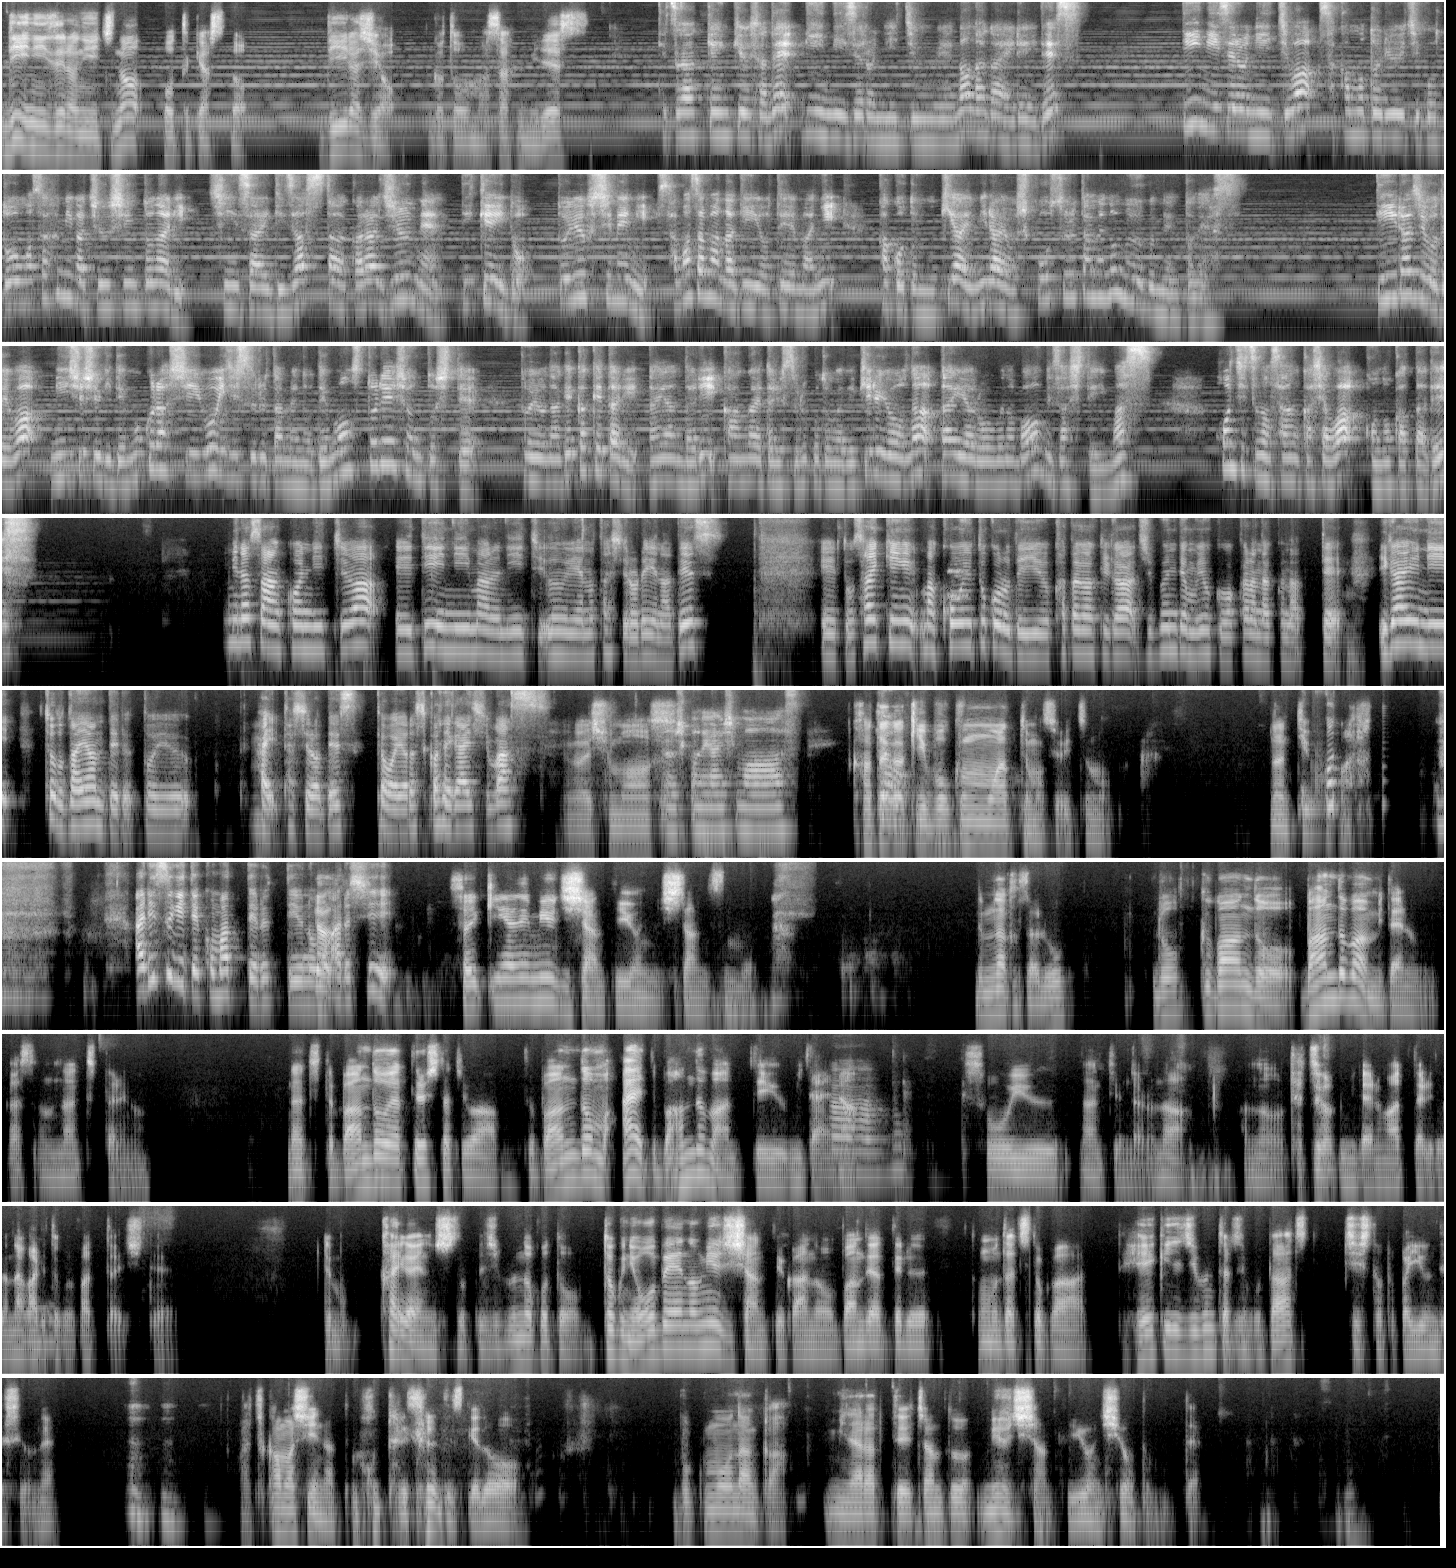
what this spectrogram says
D2021 のポッドキャスト。D ラジオ。後藤正文です。哲学研究者で D2021 運営の永井玲です。D2021 は坂本龍一後藤正文が中心となり震災ディザスターから10年ディケイドという節目にさまざまな D をテーマに過去と向き合い未来を志向するためのムーブメントです。D ラジオでは民主主義デモクラシーを維持するためのデモンストレーションとして問いを投げかけたり悩んだり考えたりすることができるようなダイアローグの場を目指しています本日の参加者はこの方です皆さん、こんにちは。えー D2021 運営の田代玲奈です。えー、と最近、まあ、こういうところでいう肩書きが自分でもよくわからなくなって、うん意外にちょっと悩んでるという、うんはい、田代です。今日はよろしくお願いします。お願いしますよろし。くお願いします肩書き僕も待ってますよ、いつも。なんていうのかな。ありすぎて困ってるっていうのもあるし、最近はね、ミュージシャンっていうようにしたんです、もう。でもなんかさ、ロロックバンド、バンドマンみたいなのが、そのなんつったらいいの？なんつったらバンドをやってる人たちは、バンドも、あえてバンドマンっていうみたいな、そういう、なんて言うんだろうな、あの、哲学みたいなのがあったりとか、流れとかがあったりして。でも、海外の人って自分のことを、特に欧米のミュージシャンっていうか、あの、バンドやってる友達とか、平気で自分たちのことアーティストとか言うんですよね。うんうん厚かましいなって思ったりするんですけど、僕もなんか見習ってちゃんとミュージシャンっていうようにしようと思って。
